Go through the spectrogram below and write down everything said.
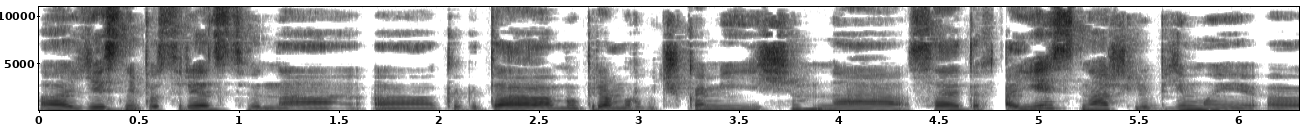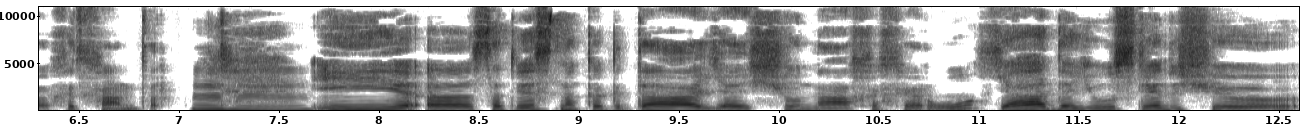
Э, есть непосредственно, когда мы прям ручками ищем на сайтах. А есть наш любимый Headhunter. Mm-hmm. И, соответственно, когда я ищу на ХХРУ, я даю следующую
